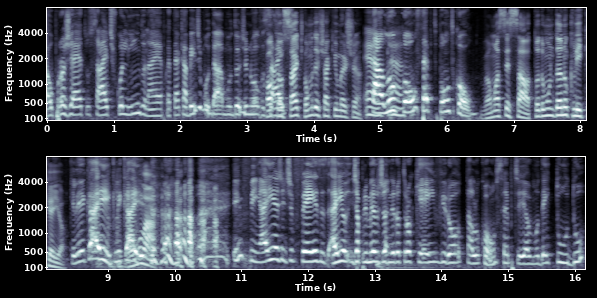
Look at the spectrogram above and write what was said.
a- o projeto, o site, ficou lindo na época. Até acabei de mudar, mudou de novo o Qual site. que é o site? Vamos deixar aqui o merchan. É, é. taluconcept.com. Vamos acessar, ó. Todo mundo dando clique aí, ó. Clica aí, clica aí. Vamos lá. Enfim, aí a gente fez. Aí, eu, dia 1 de janeiro, eu troquei, virou Talu Concept. Eu mudei tudo.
